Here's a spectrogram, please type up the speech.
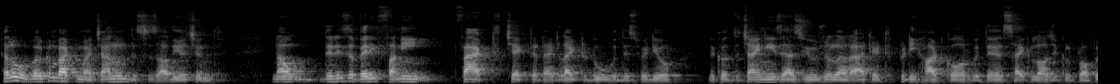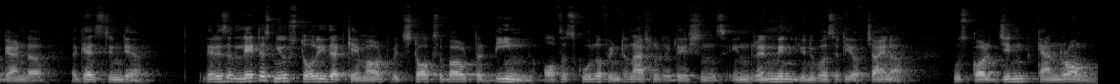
Hello, welcome back to my channel. This is Adi Achint. Now, there is a very funny fact check that I'd like to do with this video because the Chinese, as usual, are at it pretty hardcore with their psychological propaganda against India. There is a latest news story that came out which talks about the Dean of the School of International Relations in Renmin University of China, who's called Jin Canrong.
